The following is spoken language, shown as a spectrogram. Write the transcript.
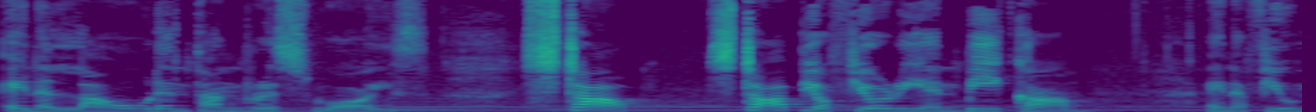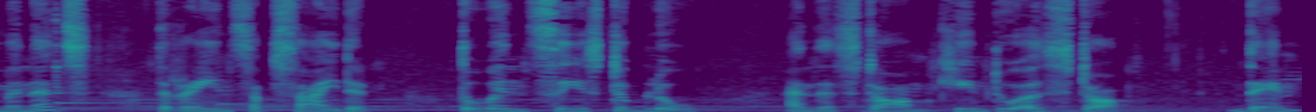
in a loud and thunderous voice Stop! Stop your fury and be calm. In a few minutes, the rain subsided, the wind ceased to blow, and the storm came to a stop. Then,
